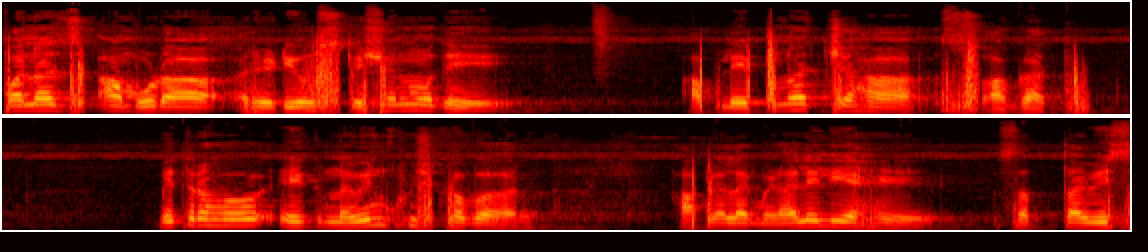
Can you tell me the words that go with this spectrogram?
पनज आंबोडा रेडिओ स्टेशनमध्ये आपले पुनश्चहा स्वागत. मित्र हो एक नवीन खुशखबर आपल्याला मिळालेली आहे सत्तावीस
